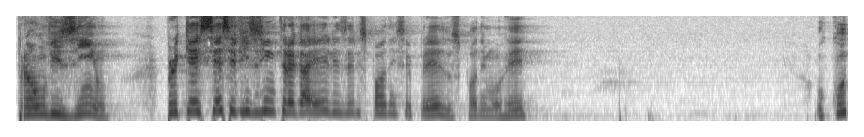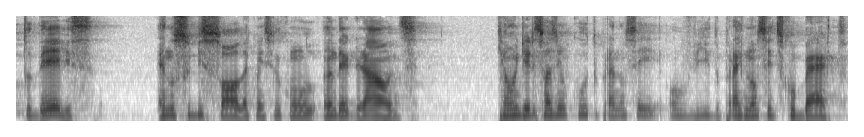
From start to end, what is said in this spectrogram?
para um vizinho porque se esse vizinho entregar eles, eles podem ser presos, podem morrer. O culto deles é no subsolo, é conhecido como underground, que é onde eles faziam culto para não ser ouvido, para não ser descoberto.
